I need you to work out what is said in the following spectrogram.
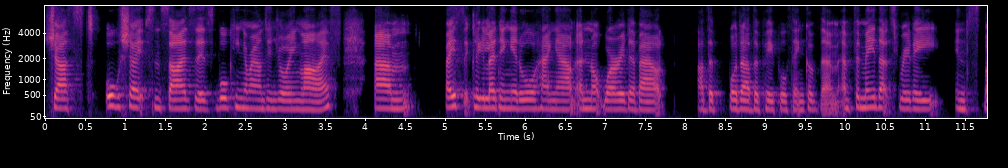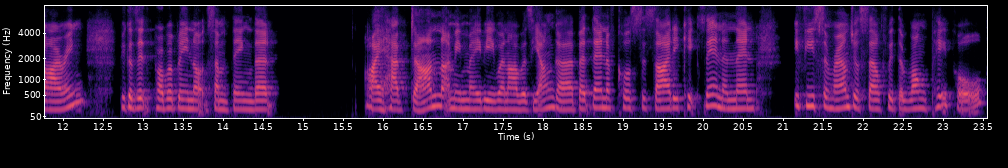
just all shapes and sizes walking around enjoying life um, basically letting it all hang out and not worried about other what other people think of them. And for me that's really inspiring because it's probably not something that I have done. I mean maybe when I was younger but then of course society kicks in. And then if you surround yourself with the wrong people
